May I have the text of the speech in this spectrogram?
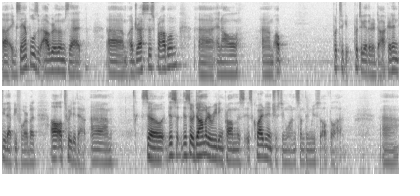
uh, examples of algorithms that um, address this problem, uh, and I'll, um, I'll put, to, put together a doc. I didn't do that before, but I'll, I'll tweet it out. Um, so this, this odometer reading problem is, is quite an interesting one, something we've solved a lot. Uh,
